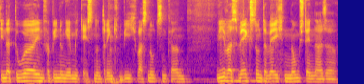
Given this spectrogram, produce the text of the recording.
die Natur in Verbindung eben mit Essen und Trinken, wie ich was nutzen kann, wie was wächst, unter welchen Umständen. Also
